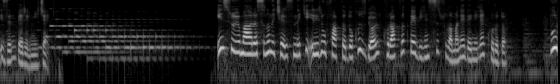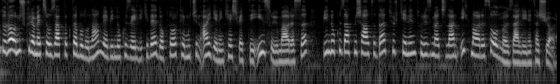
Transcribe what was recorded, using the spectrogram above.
izin verilmeyecek. İnsuyu mağarasının içerisindeki irili ufaklı 9 göl kuraklık ve bilinçsiz sulama nedeniyle kurudu. Burdur'a 13 kilometre uzaklıkta bulunan ve 1952'de Doktor Temuçin Aygen'in keşfettiği İnsuyu mağarası, 1966'da Türkiye'nin turizme açılan ilk mağarası olma özelliğini taşıyor.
